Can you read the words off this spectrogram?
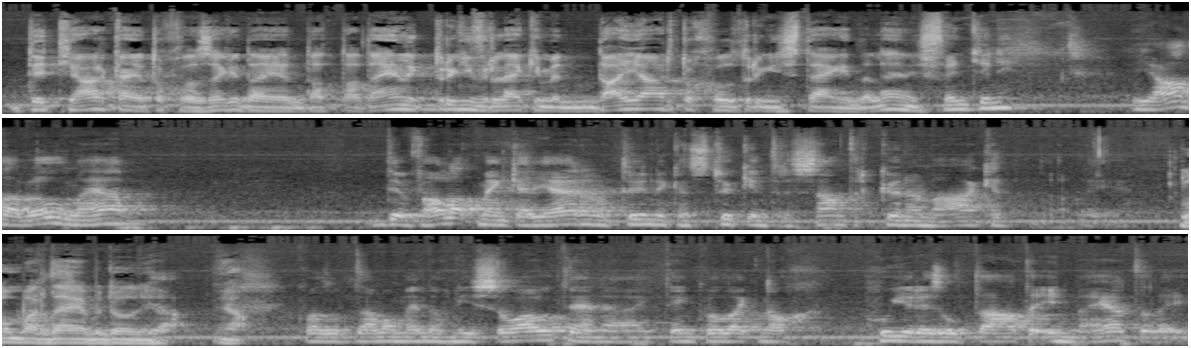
dit jaar kan je toch wel zeggen dat je dat, dat eigenlijk terug in vergelijking met dat jaar toch wel terug in stijgende lijn is, vind je niet? ja, dat wel. Maar ja, de val had mijn carrière natuurlijk een stuk interessanter kunnen maken. Allee, Lombardije bedoel je? Ja. ja. Ik was op dat moment nog niet zo oud en eh, ik denk wel dat ik nog goede resultaten in mij had. Allee,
